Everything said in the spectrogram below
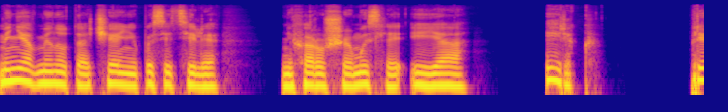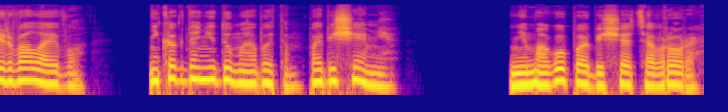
меня в минуты отчаяния посетили нехорошие мысли, и я...» «Эрик», прервала его, «никогда не думай об этом, пообещай мне». Не могу пообещать Аврора.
